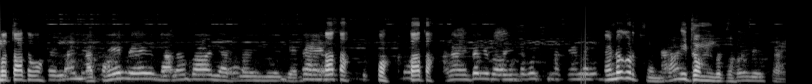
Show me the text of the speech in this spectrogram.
बता दो अपने में मालूम पाव जाता है ये देता है ताता ओ ताता ना इंटर भी बाल इंटर कुछ ना इंटर करते हैं ना इतना मंगते हैं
